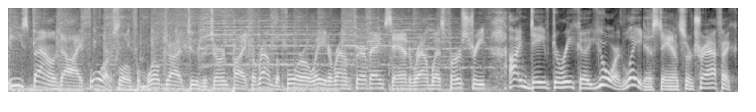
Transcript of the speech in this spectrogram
Eastbound I 4, slow from World Drive to the Turnpike around the 408 around Fairbanks and around West 1st Street. I'm Dave Dorica, your latest answer traffic.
